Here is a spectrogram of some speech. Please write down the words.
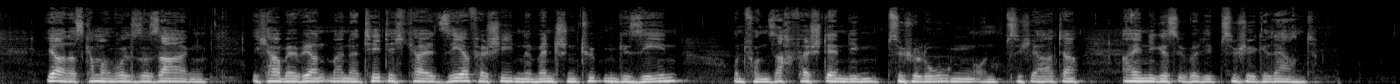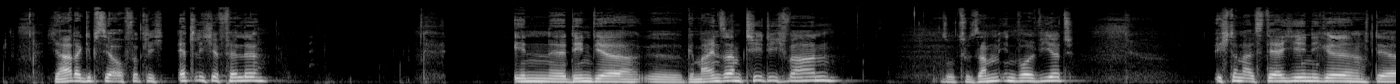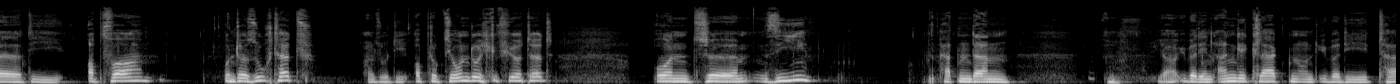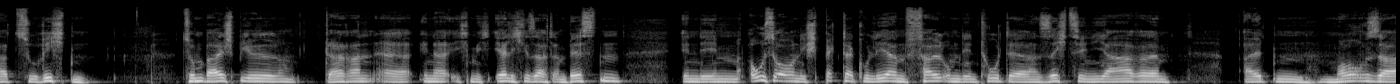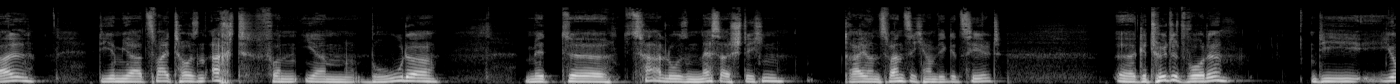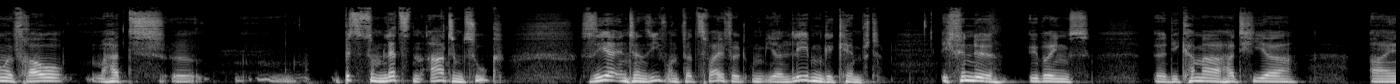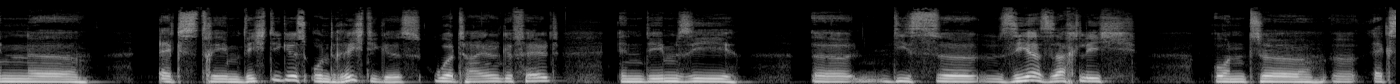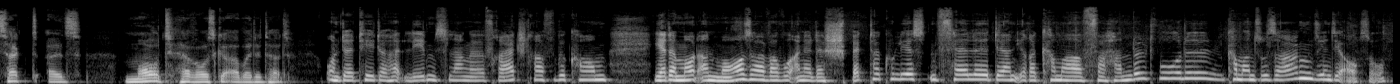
Ja, das kann man wohl so sagen. Ich habe während meiner Tätigkeit sehr verschiedene Menschentypen gesehen und von Sachverständigen, Psychologen und Psychiater einiges über die Psyche gelernt. Ja, da gibt's ja auch wirklich etliche Fälle, in äh, denen wir äh, gemeinsam tätig waren, so zusammen involviert. Ich dann als derjenige, der die Opfer untersucht hat, also die Obduktion durchgeführt hat. Und äh, sie hatten dann ja über den Angeklagten und über die Tat zu richten. Zum Beispiel daran erinnere ich mich ehrlich gesagt am besten, in dem außerordentlich spektakulären Fall um den Tod der 16 Jahre alten Morsal, die im Jahr 2008 von ihrem Bruder mit äh, zahllosen Messerstichen, 23 haben wir gezählt, äh, getötet wurde. Die junge Frau hat äh, bis zum letzten Atemzug sehr intensiv und verzweifelt um ihr Leben gekämpft. Ich finde übrigens, äh, die Kammer hat hier ein äh, extrem wichtiges und richtiges Urteil gefällt, indem sie äh, dies äh, sehr sachlich und äh, äh exakt als Mord herausgearbeitet hat und der Täter hat lebenslange Freiheitsstrafe bekommen. Ja, der Mord an Morsal war wohl einer der spektakulärsten Fälle, der in Ihrer Kammer verhandelt wurde. Kann man so sagen? Sehen Sie auch so?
